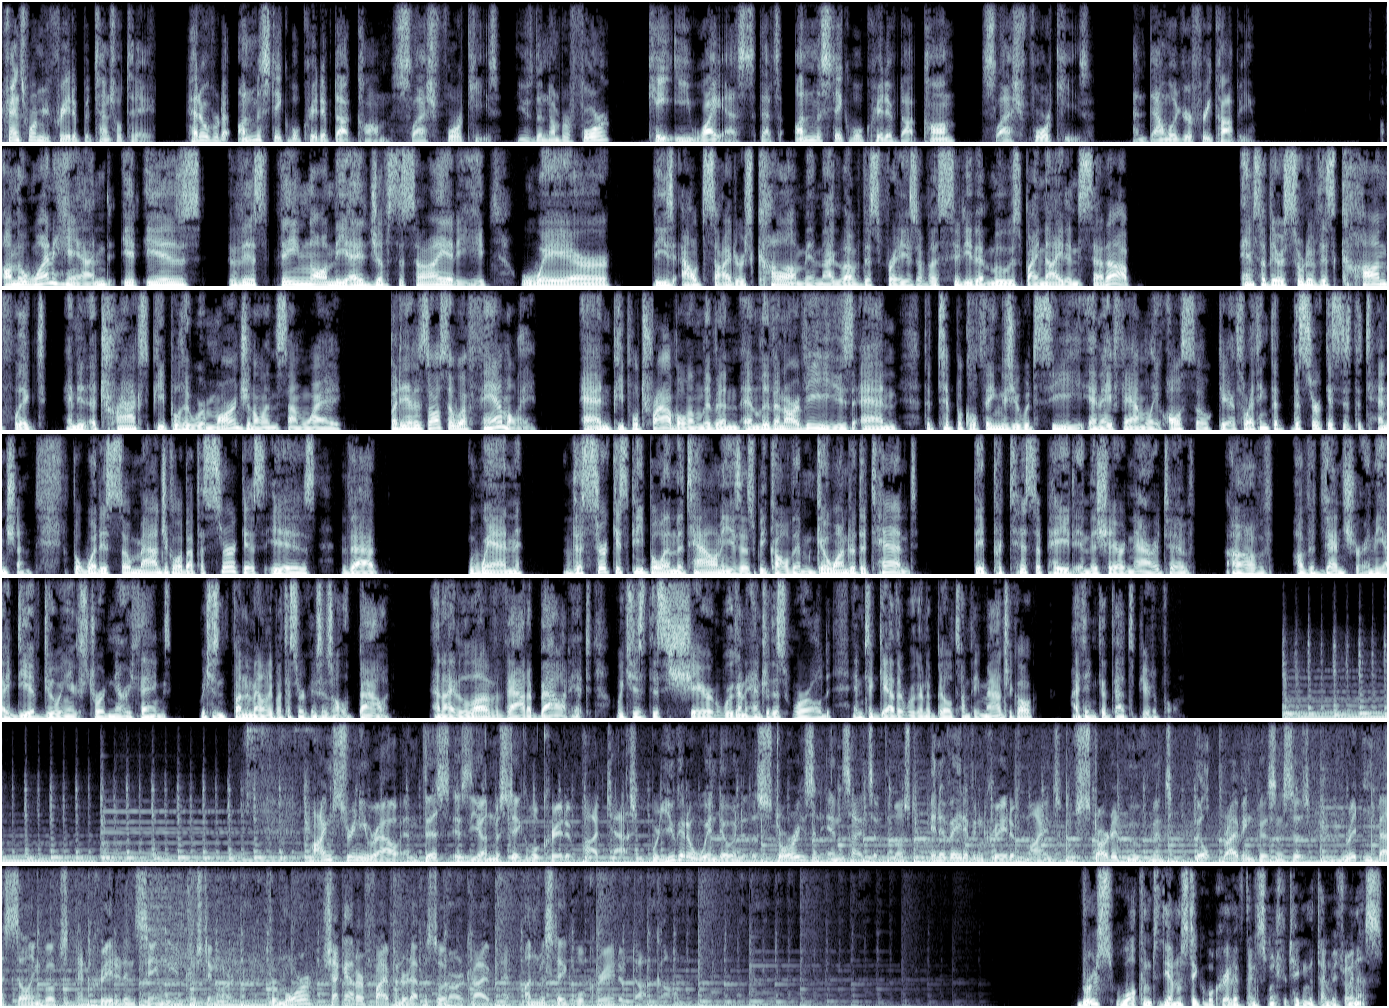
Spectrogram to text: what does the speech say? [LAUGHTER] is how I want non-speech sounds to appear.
Transform your creative potential today. Head over to unmistakablecreative.com slash four keys. Use the number four, K E Y S. That's unmistakablecreative.com slash four keys and download your free copy. On the one hand, it is this thing on the edge of society where these outsiders come. And I love this phrase of a city that moves by night and set up. And so there's sort of this conflict and it attracts people who were marginal in some way, but it is also a family and people travel and live in and live in RVs and the typical things you would see in a family also get. So I think that the circus is the tension. But what is so magical about the circus is that when the circus people and the townies, as we call them, go under the tent, they participate in the shared narrative of, of adventure and the idea of doing extraordinary things which is fundamentally what the circus is all about. And I love that about it, which is this shared, we're going to enter this world and together we're going to build something magical. I think that that's beautiful. I'm Srini Rao, and this is the Unmistakable Creative Podcast, where you get a window into the stories and insights of the most innovative and creative minds who've started movements, built thriving businesses, written best selling books, and created insanely interesting art. For more, check out our 500 episode archive at unmistakablecreative.com. Bruce, welcome to the Unmistakable Creative. Thanks so much for taking the time to join us.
